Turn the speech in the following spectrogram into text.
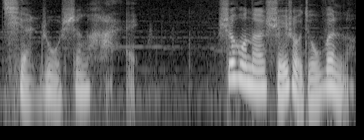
潜入深海。事后呢，水手就问了。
